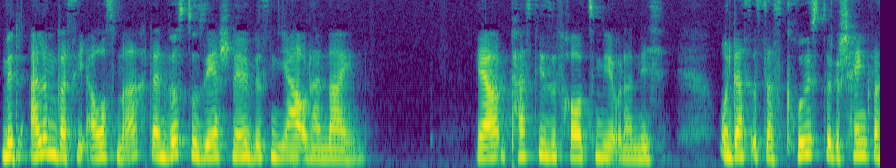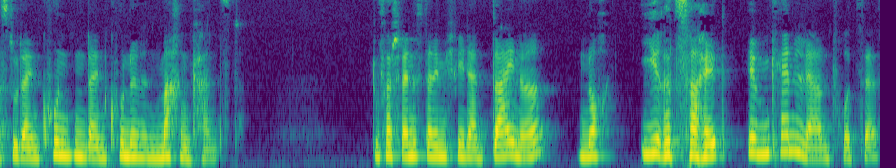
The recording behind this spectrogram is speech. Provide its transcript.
mit allem, was sie ausmacht, dann wirst du sehr schnell wissen, ja oder nein. Ja, passt diese Frau zu mir oder nicht? Und das ist das größte Geschenk, was du deinen Kunden, deinen Kundinnen machen kannst. Du verschwendest dann nämlich weder deine noch ihre Zeit im Kennenlernprozess.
